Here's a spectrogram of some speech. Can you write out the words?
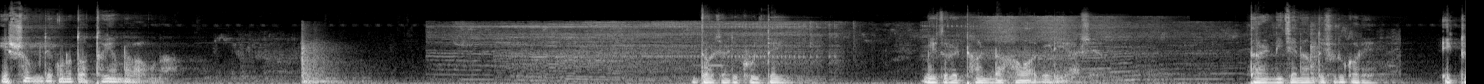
এর সম্বন্ধে কোনো তথ্যই আমরা পাবো না। দরজাটি খুলতেই ভিতরে ঠান্ডা হাওয়া বেরিয়ে আসে। তার নিচে নামতে শুরু করে। একটু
